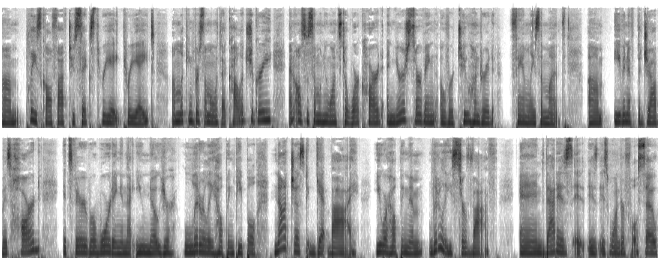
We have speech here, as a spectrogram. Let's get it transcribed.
um, please call 526-3838. I'm looking for someone with a college degree and also someone who wants to work hard and you're serving over 200 families a month. Um, even if the job is hard, it's very rewarding in that you know you're literally helping people not just get by, you are helping them literally survive and that is is, is wonderful. So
